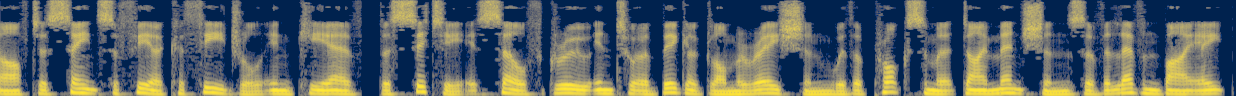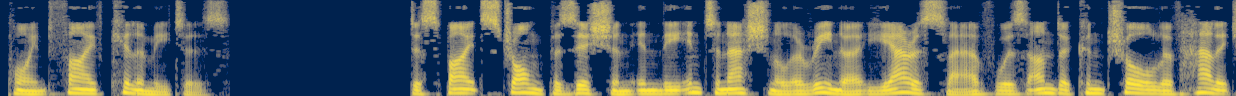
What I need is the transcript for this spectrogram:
after St. Sophia Cathedral in Kiev. The city itself grew into a big agglomeration with approximate dimensions of 11 by 8.5 kilometers. Despite strong position in the international arena Yaroslav was under control of Halych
